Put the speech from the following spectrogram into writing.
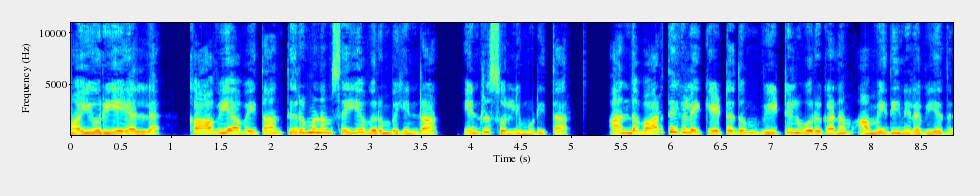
மயூரியை அல்ல காவியாவை தான் திருமணம் செய்ய விரும்புகின்றான் என்று சொல்லி முடித்தார். அந்த வார்த்தைகளை கேட்டதும் வீட்டில் ஒரு கணம் அமைதி நிலவியது.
